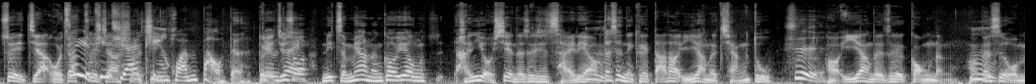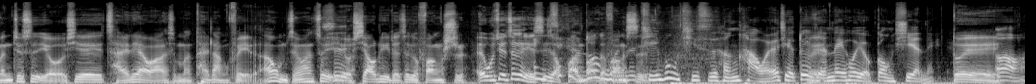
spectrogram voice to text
最佳，我叫。这也听起来挺环保的，对，就是说你怎么样能够用很有限的这些材料，但是你可以达到一样的强度，是好一样的这个功能。但是我们就是有一些材料啊什么太浪费了，然后我们怎么样最有效率的这个方式？哎，我觉得这个也是一种环保的方式。题目其实很好哎，而且对人类会有贡献呢。对，嗯，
